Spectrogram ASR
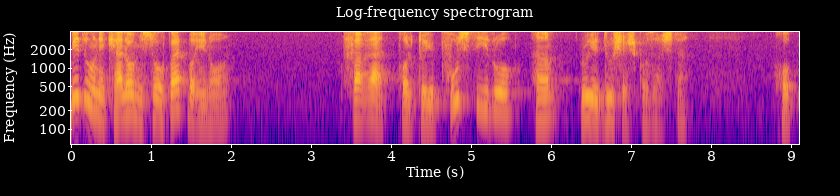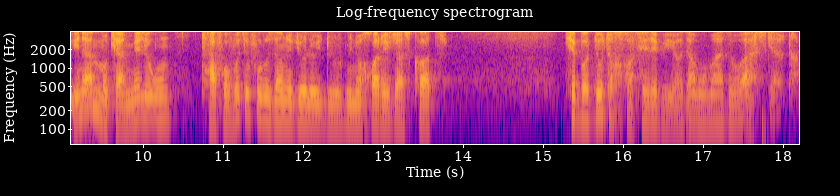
بدون کلامی صحبت با اینا. فقط پالتوی پوستی رو هم روی دوشش گذاشتن. خب اینم مکمل اون تفاوت فروزان جلوی دوربین و خارج از کادر که با دو تا خاطره به یادم اومد و عرض کردم.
